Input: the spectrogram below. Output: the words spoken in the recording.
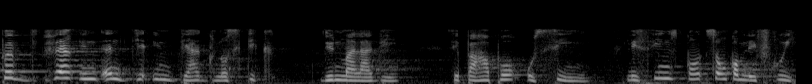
peuvent faire une, un di- une diagnostic d'une maladie? C'est par rapport aux signes. Les signes sont comme les fruits.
